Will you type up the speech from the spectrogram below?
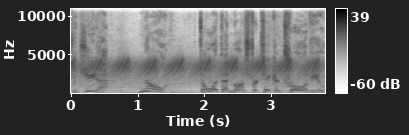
Vegeta! No! Don't let that monster take control of you!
